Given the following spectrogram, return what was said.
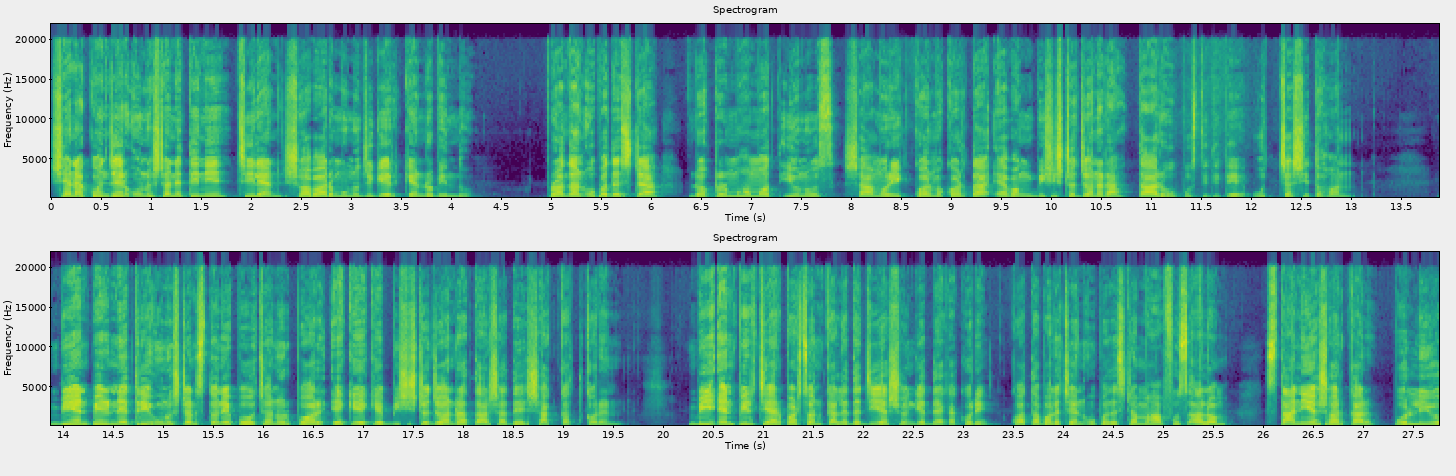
সেনাকুঞ্জের অনুষ্ঠানে তিনি ছিলেন সবার মনোযোগের কেন্দ্রবিন্দু। প্রধান উপদেষ্টা ডক্টর মোহাম্মদ ইউনুস, সামরিক কর্মকর্তা এবং বিশিষ্টজনেরা তার উপস্থিতিতে উচ্ছ্বাসিত হন। বিএনপির নেত্রী অনুষ্ঠানস্থলে পৌঁছানোর পর একে একে বিশিষ্টজনরা তার সাথে সাক্ষাৎ করেন। বিএনপির চেয়ারপারসন খালেদা জিয়ার সঙ্গে দেখা করে কথা বলেছেন উপদেষ্টা মাহফুজ আলম, স্থানীয় সরকার, পল্লী ও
